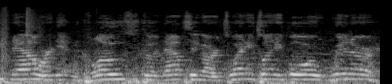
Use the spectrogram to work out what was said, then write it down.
Right now. We're getting close to announcing our 2024 winner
